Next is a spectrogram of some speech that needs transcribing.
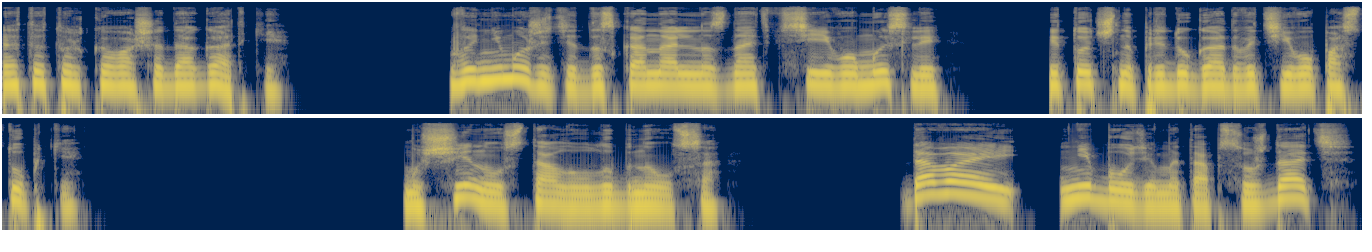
Это только ваши догадки. Вы не можете досконально знать все его мысли и точно предугадывать его поступки. Мужчина устало улыбнулся. «Давай не будем это обсуждать.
